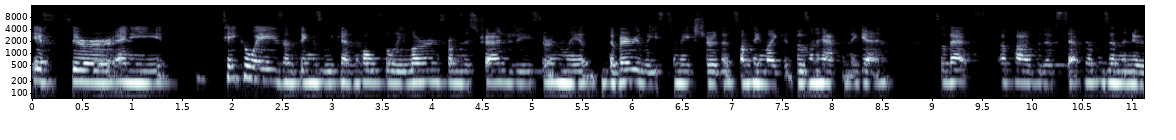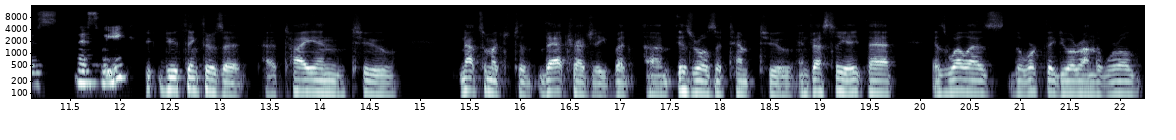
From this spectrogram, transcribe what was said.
if there are any takeaways and things we can hopefully learn from this tragedy, certainly at the very least to make sure that something like it doesn't happen again. So that's a positive step that was in the news this week. Do you think there's a, a tie in to not so much to that tragedy, but um, Israel's attempt to investigate that, as well as the work they do around the world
